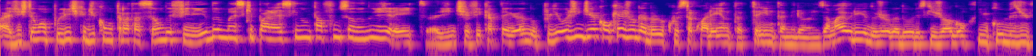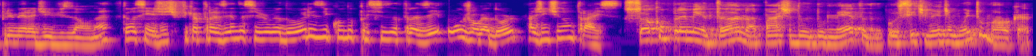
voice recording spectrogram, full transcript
A gente tem uma política de contratação definida, mas que parece que não está funcionando direito. A gente fica pegando. Porque hoje em dia qualquer jogador custa 40, 30 milhões. A maioria dos jogadores que jogam em clubes de primeira divisão, né? Então, assim, a gente fica trazendo esses jogadores e quando precisa trazer o jogador, a gente não traz. Só complementando a parte do, do método, o City vende muito mal, cara.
